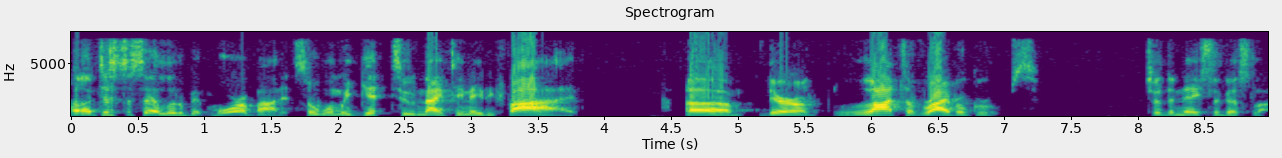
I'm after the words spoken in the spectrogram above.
uh, just to say a little bit more about it. So, when we get to 1985, um, there are lots of rival groups to the Nation of Islam.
